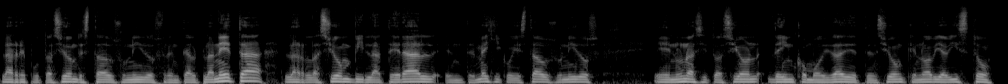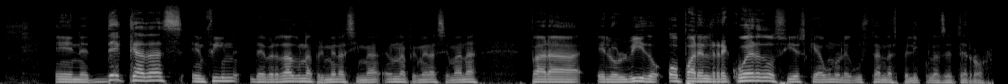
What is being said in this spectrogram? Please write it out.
la reputación de Estados Unidos frente al planeta, la relación bilateral entre México y Estados Unidos en una situación de incomodidad y de tensión que no había visto en décadas, en fin, de verdad una primera, una primera semana para el olvido o para el recuerdo si es que a uno le gustan las películas de terror.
